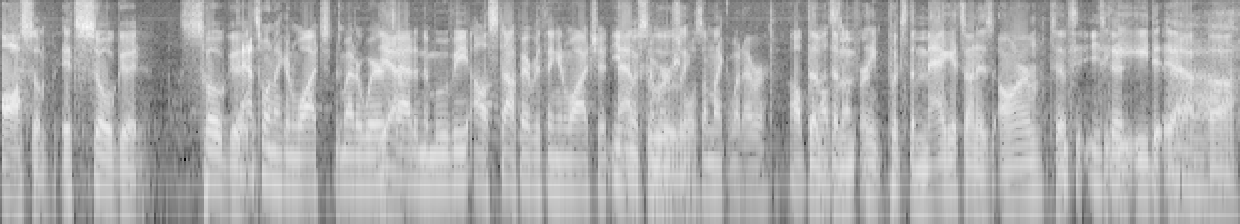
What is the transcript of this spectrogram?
awesome. It's so good. So good. That's one I can watch no matter where it's Yeah. at in the movie. I'll stop everything and watch it, even Absolutely. with commercials. I'm like, whatever. I'll, the, I'll the, suffer. he puts the maggots on his arm to, to eat, eat eat, it. it. Yeah, Ah.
